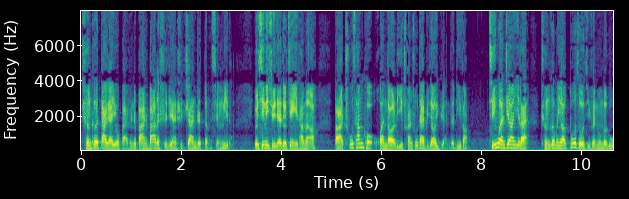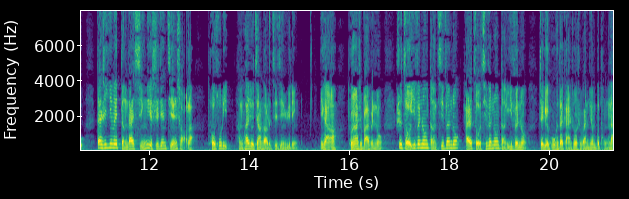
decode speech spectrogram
乘客大概有百分之八十八的时间是站着等行李的。有心理学家就建议他们啊，把出舱口换到离传输带比较远的地方。尽管这样一来，乘客们要多走几分钟的路，但是因为等待行李时间减少了，投诉率很快就降到了接近于零。你看啊，同样是八分钟，是走一分钟等七分钟，还是走七分钟等一分钟？这给顾客的感受是完全不同的。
